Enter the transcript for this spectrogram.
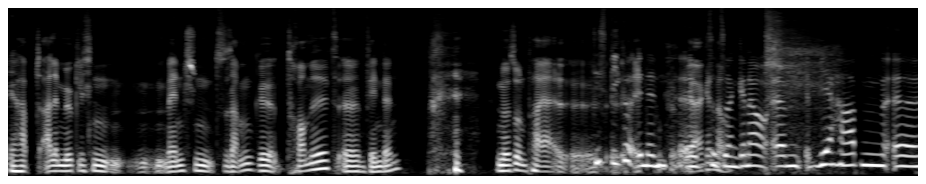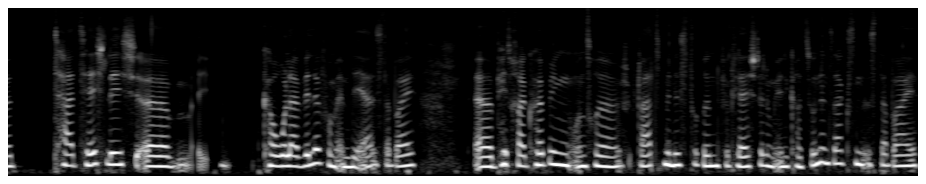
ihr habt alle möglichen Menschen zusammengetrommelt. Äh, wen denn? Nur so ein paar. Äh, die SpeakerInnen äh, ja, genau. sozusagen, genau. Ähm, wir haben äh, tatsächlich ähm, Carola Wille vom MDR ist dabei. Äh, Petra Köpping, unsere Staatsministerin für Gleichstellung und Integration in Sachsen, ist dabei.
